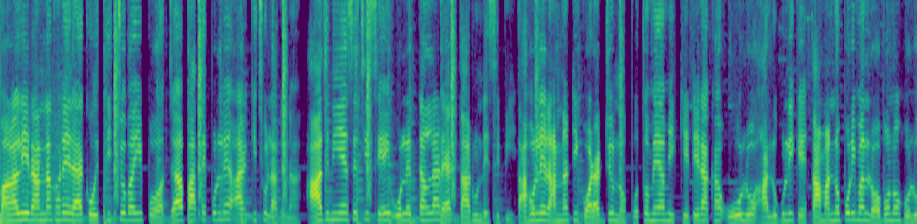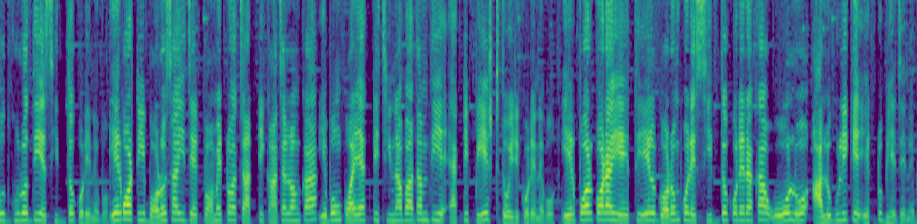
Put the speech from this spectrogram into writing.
বাঙালি রান্নাঘরের এক ঐতিহ্যবাহী পদ যা পাতে পড়লে আর কিছু লাগে না। আজ নিয়ে এসেছি সেই ওলের ডালনার এক দারুণ রেসিপি তাহলে রান্নাটি করার জন্য প্রথমে আমি কেটে রাখা ওল ও আলুগুলিকে সামান্য পরিমাণ লবণ ও হলুদ গুঁড়ো দিয়ে সিদ্ধ করে নেব। এরপরটি বড় সাইজের টমেটো, চারটি কাঁচা লঙ্কা এবং কয়েকটি চীনা বাদাম দিয়ে একটি পেস্ট তৈরি করে নেব। এরপর কড়াইয়ে তেল গরম করে সিদ্ধ করে রাখা ওল ও আলুগুলিকে একটু ভেজে নেব।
